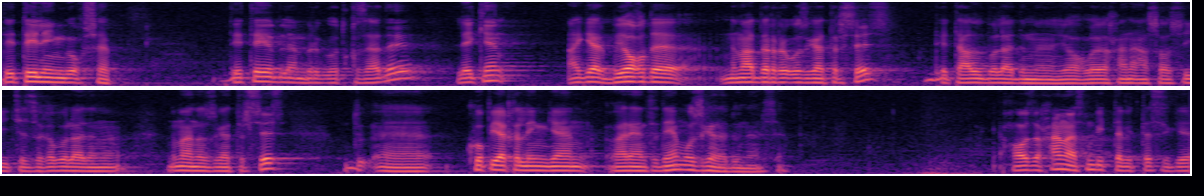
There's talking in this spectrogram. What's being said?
detailingga o'xshab detail bilan birga o'tkazadi lekin agar bu yoqda nimadir o'zgartirsangiz detal bo'ladimi yo loyihani asosiy chizig'i bo'ladimi nimani o'zgartirsangiz e, kopiya qilingan variantida ham o'zgaradi u narsa. Hozir hammasini bitta bitta sizga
